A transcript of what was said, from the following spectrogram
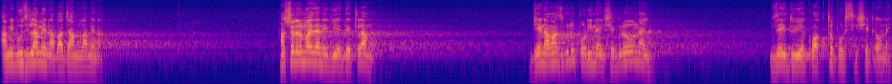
আমি বুঝলামে না বা জানলামে না। হাসরের ময়দানে গিয়ে দেখলাম, যে নামাজগুলো পড়ি নাই, সেগুলোও নাই। যে দুই এক ওয়াক্ত পড়ছি, সেটাও নাই।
